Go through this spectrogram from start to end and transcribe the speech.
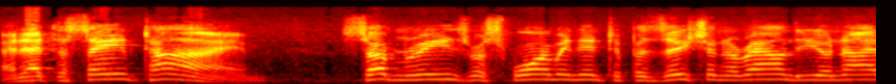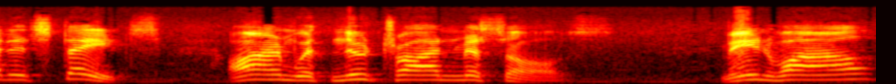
And at the same time, submarines were swarming into position around the United States armed with neutron missiles. Meanwhile,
